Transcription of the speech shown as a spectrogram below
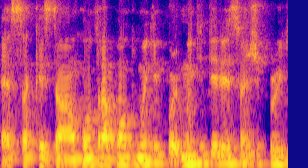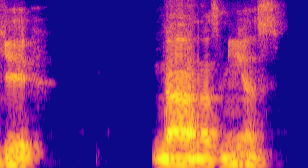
essa questão, é um contraponto muito, muito interessante, porque na, nas minhas,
